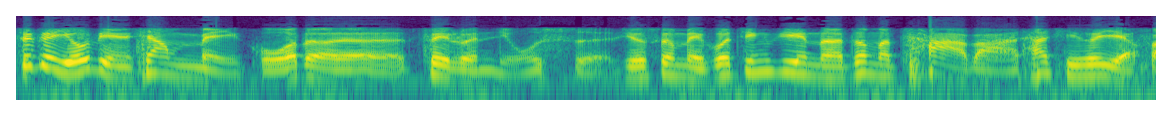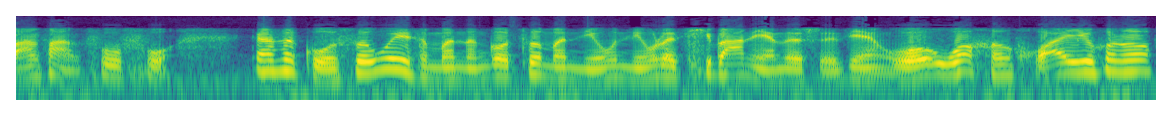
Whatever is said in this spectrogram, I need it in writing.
这个有点像美国的这轮牛市，就是美国经济呢这么差吧，它其实也反反复复，但是股市为什么能够这么牛，牛了七八年的时间？我我很怀疑，或者说。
